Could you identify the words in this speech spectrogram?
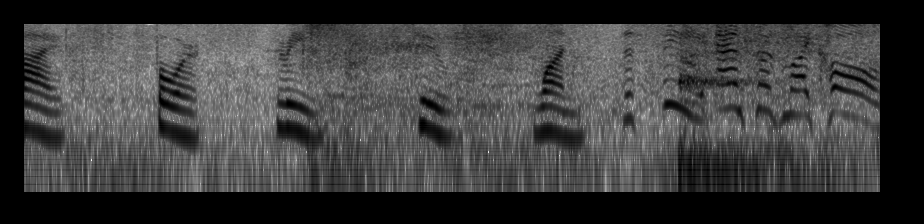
Five, four, three, two, one. The sea answers my call.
